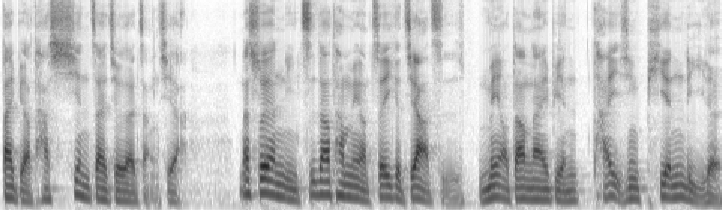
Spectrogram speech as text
代表它现在就在涨价。那虽然你知道它没有这个价值，没有到那一边，它已经偏离了。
